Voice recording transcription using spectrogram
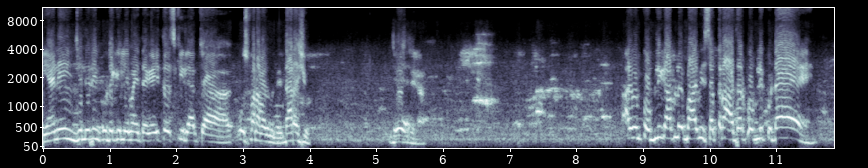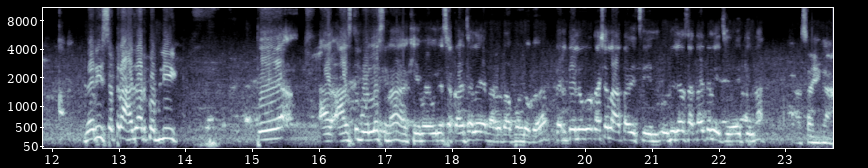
याने इंजिनिअरिंग कुठे केली माहिती आहे का? इथंच केली आमच्या उस्मानाबादमध्ये धाराशिव अरे पब्लिक आपलं बावीस सतरा हजार पब्लिक कुठे आहे? घरी सतरा हजार पब्लिक ते आज तू बोललास ना की बाई उद्या सकाळच्याला येणार होतं आपण लोक तर ते लोक कशाला आता येतील? उद्या सकाळच्याला येतील येतील ना? असं आहे का?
